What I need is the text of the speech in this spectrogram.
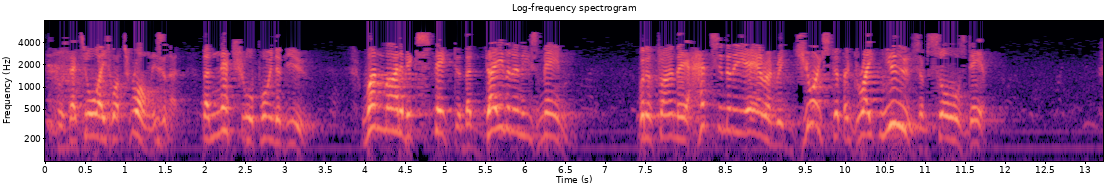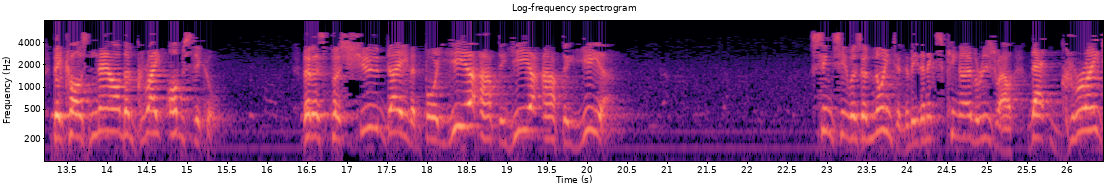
because that's always what's wrong, isn't it? The natural point of view. One might have expected that David and his men would have thrown their hats into the air and rejoiced at the great news of Saul's death. Because now the great obstacle that has pursued David for year after year after year since he was anointed to be the next king over Israel, that great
